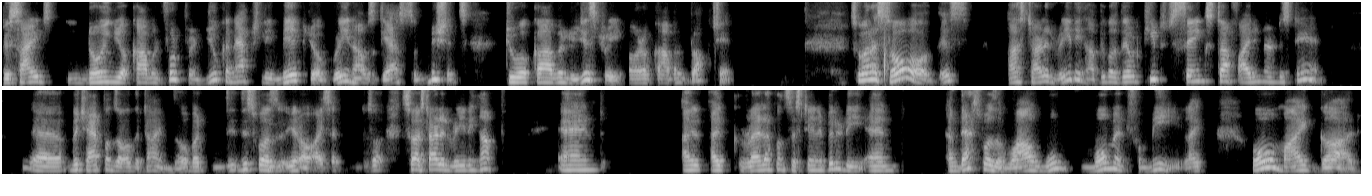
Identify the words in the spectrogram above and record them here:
besides knowing your carbon footprint, you can actually make your greenhouse gas submissions to a carbon registry or a carbon blockchain. So when I saw all this, I started reading up because they would keep saying stuff I didn't understand uh, which happens all the time though. But th this was, you know, I said, so, so I started reading up and I, I read up on sustainability and, and that was a wow mo moment for me. Like, oh my God,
